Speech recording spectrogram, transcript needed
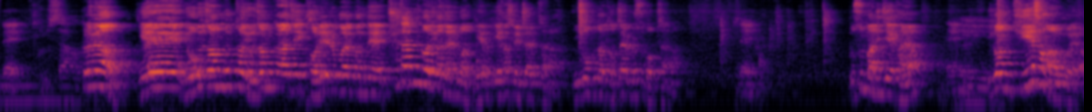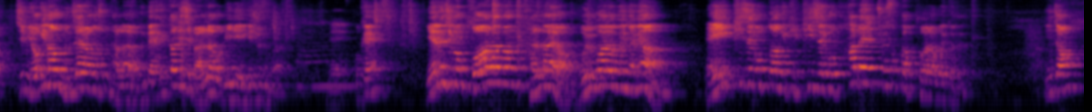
네. 불쌍하고. 그러면 얘 요 점부터 요 점까지 거리를 구할 건데 최단 거리가 되는 건 얘, 얘가 제일 짧잖아. 이거보다 더 짧을 수가 없잖아. 네. 무슨 말인지 가요? 네. 이건 뒤에서 나올 거예요. 지금 여기 나온 문제랑은 좀 달라요. 근데 헷갈리지 말라고 미리 얘기해 주는 거야. 네. 오케이? 얘는 지금 구하라고 한 게 달라요. 뭘 구하라고 했냐면 AP 제곱 더하기 BP 제곱 합의 최소값 구하라고 했거든. 인정?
